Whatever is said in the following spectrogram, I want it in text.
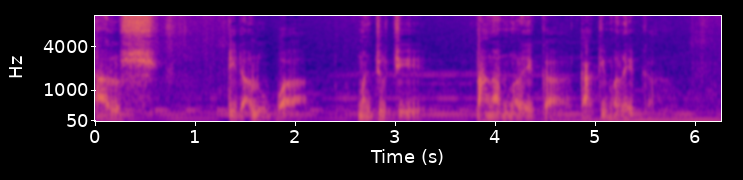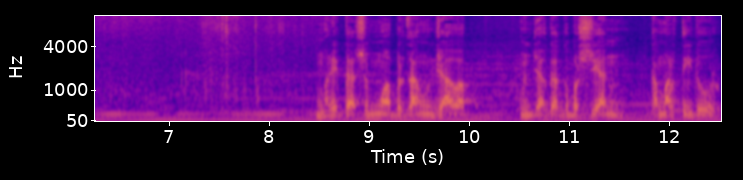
harus tidak lupa mencuci tangan mereka, kaki mereka. Mereka semua bertanggung jawab menjaga kebersihan kamar tidur,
